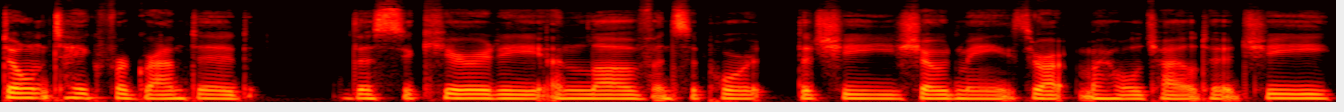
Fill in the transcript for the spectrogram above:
don't take for granted the security and love and support that she showed me throughout my whole childhood. She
